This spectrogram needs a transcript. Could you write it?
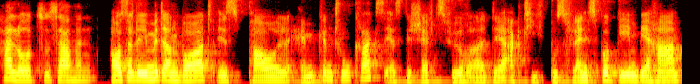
Hallo zusammen. Außerdem mit an Bord ist Paul Hemken-Tukrax. Er ist Geschäftsführer der Aktivbus Flensburg GmbH,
